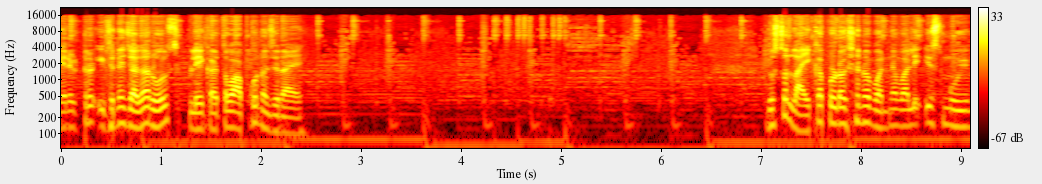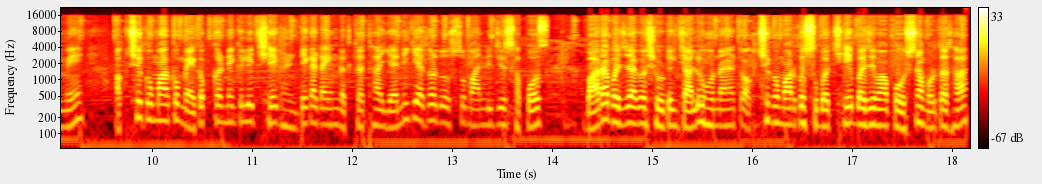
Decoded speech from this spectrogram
कैरेक्टर इतने ज़्यादा रोल्स प्ले करता हुआ आपको नज़र आए। दोस्तों लाइका प्रोडक्शन में बनने वाली इस मूवी में अक्षय कुमार को मेकअप करने के लिए छः घंटे का टाइम लगता था। यानी कि अगर दोस्तों, मान लीजिए सपोज़ 12 बजे अगर शूटिंग चालू होना है तो अक्षय कुमार को सुबह छः बजे वहाँ पहुँचना पड़ता था,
